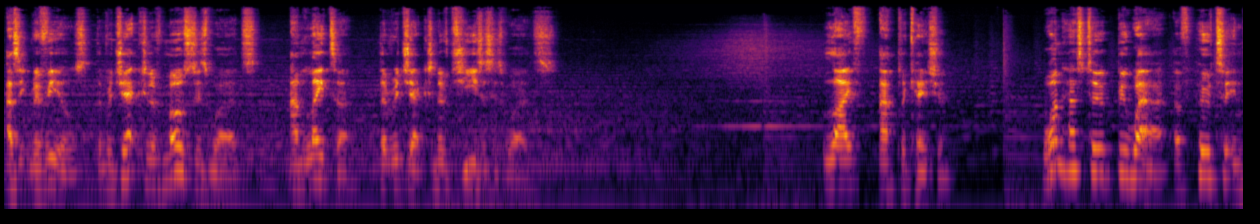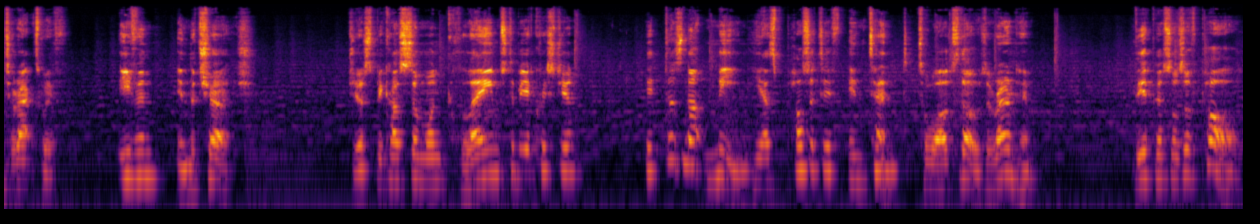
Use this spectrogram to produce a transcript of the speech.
as it reveals the rejection of Moses' words and later the rejection of Jesus' words. Life application. One has to beware of who to interact with, even in the church. Just because someone claims to be a Christian, it does not mean he has positive intent towards those around him. The epistles of Paul,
